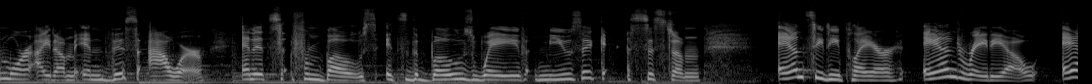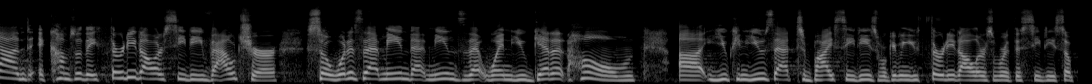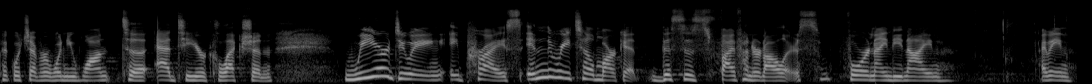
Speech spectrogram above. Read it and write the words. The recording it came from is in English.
one more item in this hour, and it's from Bose. It's the Bose Wave music system and CD player and radio and it comes with a $30 CD voucher. So what does that mean? That means that when you get it home, uh, you can use that to buy CDs. We're giving you $30 worth of CDs, so pick whichever one you want to add to your collection. We are doing a price in the retail market. This is $500, 499. I mean,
